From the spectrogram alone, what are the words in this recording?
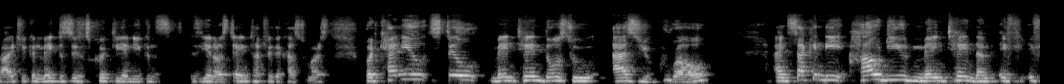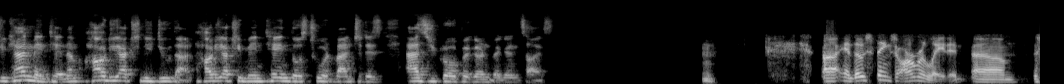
right? You can make decisions quickly and you can you know, stay in touch with your customers. But can you still maintain those two as you grow? And secondly, how do you maintain them? If, if you can maintain them, how do you actually do that? How do you actually maintain those two advantages as you grow bigger and bigger in size? Hmm. Uh, and those things are related. Um, the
